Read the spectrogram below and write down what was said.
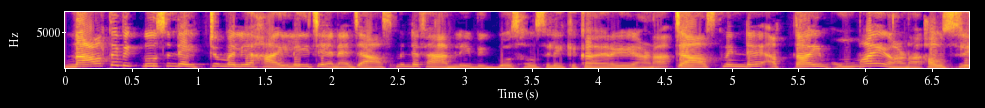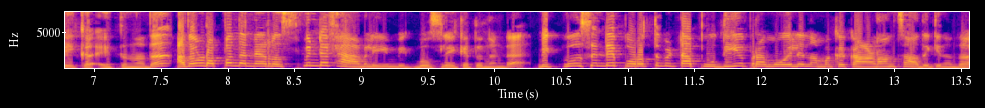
നാളത്തെ ബിഗ് ബോസിന്റെ ഏറ്റവും വലിയ ഹൈലൈറ്റ് തന്നെ ജാസ്മിന്റെ ഫാമിലി ബിഗ് ബോസ് ഹൗസിലേക്ക് കയറുകയാണ്. ജാസ്മിന്റെ അത്തായും ഉമ്മായാണ് ഹൗസിലേക്ക് എത്തുന്നത്. അതോടൊപ്പം തന്നെ റസ്മിന്റെ ഫാമിലിയും ബിഗ് ബോസിലേക്ക് എത്തുന്നുണ്ട്. ബിഗ് ബോസിന്റെ പുറത്തുവിട്ട പുതിയ പ്രമോയിൽ നമുക്ക് കാണാൻ സാധിക്കുന്നത്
